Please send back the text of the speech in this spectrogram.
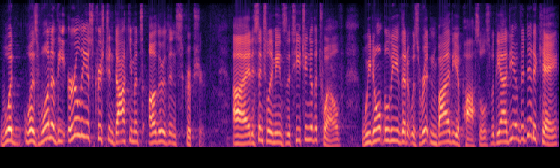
would, was one of the earliest Christian documents other than Scripture. Uh, it essentially means the teaching of the twelve. We don't believe that it was written by the apostles, but the idea of the Didache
